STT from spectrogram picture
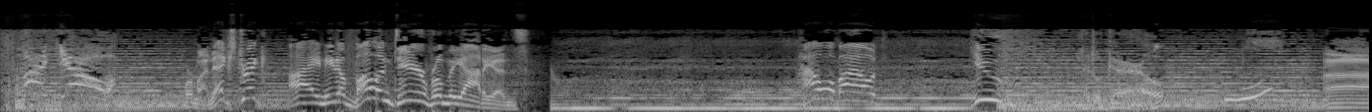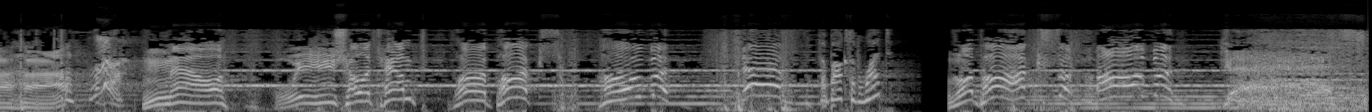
Thank you! For my next trick, I need a volunteer from the audience. How about you, little girl? Me? Uh-huh. Now, we shall attempt the box of death! The box of what? The box of death!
